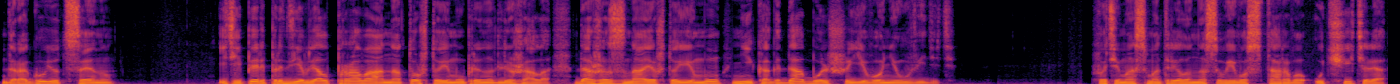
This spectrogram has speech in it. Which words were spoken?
дорогую цену и теперь предъявлял права на то, что ему принадлежало, даже зная, что ему никогда больше его не увидеть. Фатима смотрела на своего старого учителя,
